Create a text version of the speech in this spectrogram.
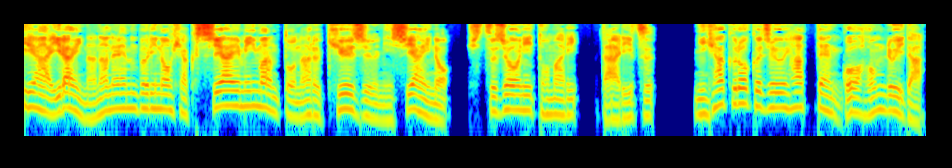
イヤー以来7年ぶりの100試合未満となる92試合の出場に止まり、打率268.5本塁打、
